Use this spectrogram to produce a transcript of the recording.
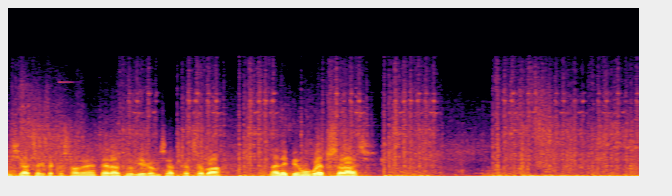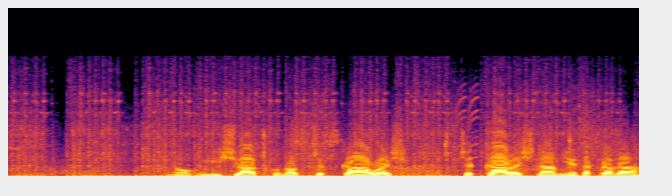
Misiaczek zakoszony, teraz drugiego misiaczka trzeba najlepiej mu w łeb strzelać. No misiaczku, no czekałeś, czekałeś na mnie, tak prawda?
